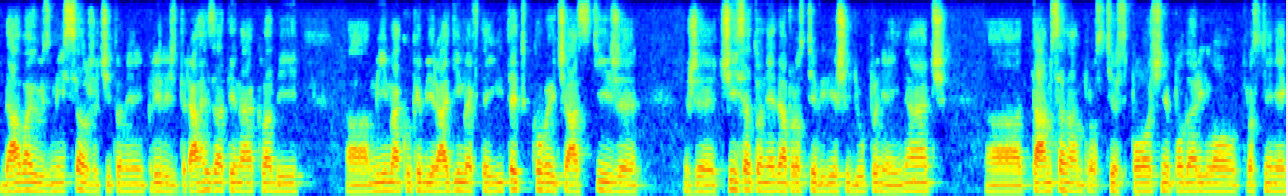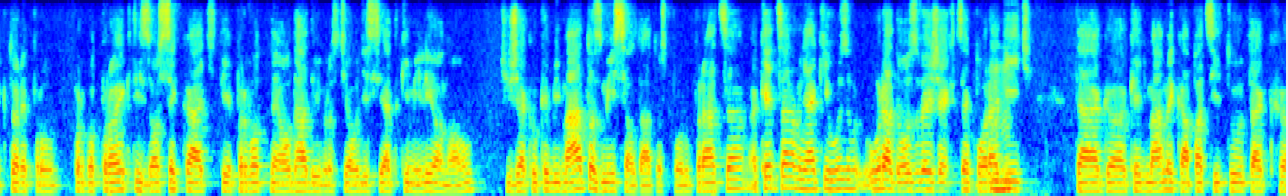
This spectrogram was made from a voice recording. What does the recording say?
dávajú zmysel, že či to nie je príliš drahé za tie náklady. A my im ako keby radíme v tej it časti, že, že či sa to nedá proste vyriešiť úplne ináč, tam sa nám proste spoločne podarilo proste niektoré pro, pro, projekty zosekať tie prvotné odhady proste o desiatky miliónov. Čiže ako keby má to zmysel táto spolupráca. A keď sa nám nejaký úrad ozve, že chce poradiť, mm-hmm. Tak e, keď máme kapacitu tak, e,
